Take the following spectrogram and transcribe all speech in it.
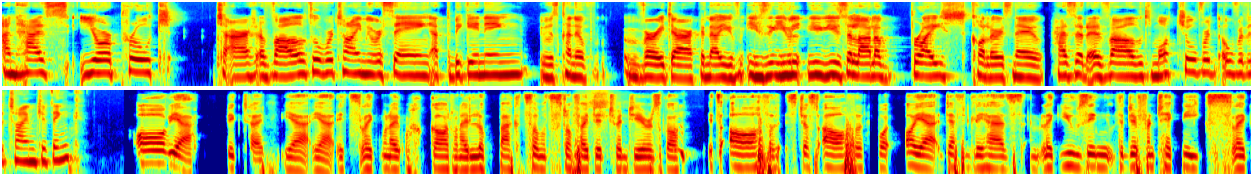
And has your approach to art evolved over time? You were saying at the beginning it was kind of very dark, and now you've you you, you use a lot of bright colors now. Has it evolved much over over the time? Do you think? Oh yeah, big time. Yeah, yeah. It's like when I oh God, when I look back at some of the stuff I did twenty years ago, it's awful. It's just awful. But oh yeah, it definitely has um, like using the different techniques. Like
